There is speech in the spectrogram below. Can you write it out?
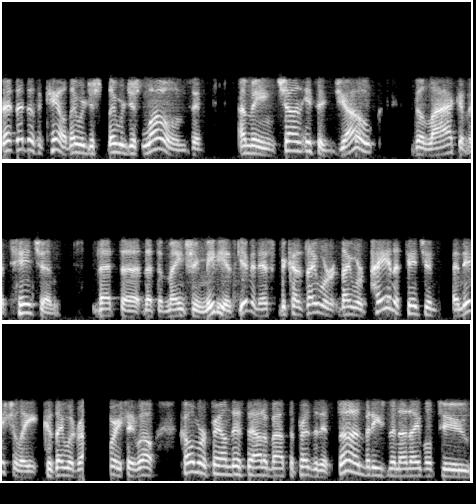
that that doesn't count. They were just they were just loans. And I mean, Sean, it's a joke the lack of attention that the that the mainstream media is giving this because they were they were paying attention initially because they would where he said, well, Comer found this out about the president's son, but he's been unable to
